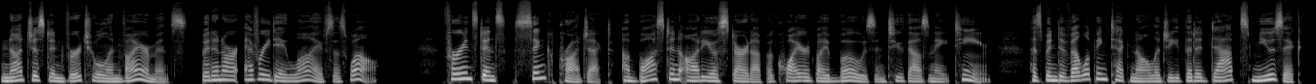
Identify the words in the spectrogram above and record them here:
not just in virtual environments, but in our everyday lives as well. For instance, Sync Project, a Boston audio startup acquired by Bose in 2018, has been developing technology that adapts music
